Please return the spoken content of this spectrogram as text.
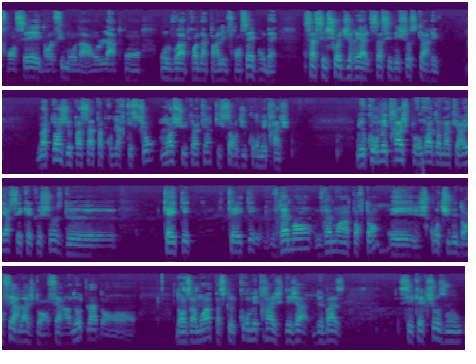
français. dans le film, on, a, on l'apprend, on le voit apprendre à parler le français. Bon, ben, ça, c'est le choix du réel. Ça, c'est des choses qui arrivent. Maintenant, je vais passer à ta première question. Moi, je suis quelqu'un qui sort du court métrage. Le court métrage, pour moi, dans ma carrière, c'est quelque chose de qui a été qui a été vraiment vraiment important et je continue d'en faire. Là, je dois en faire un autre là dans dans un mois parce que le court métrage déjà de base c'est quelque chose où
